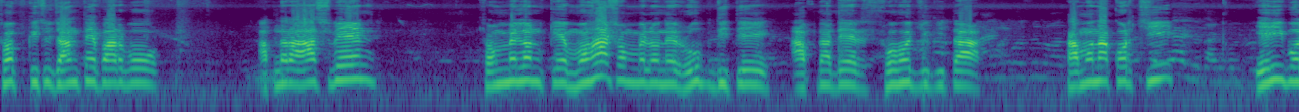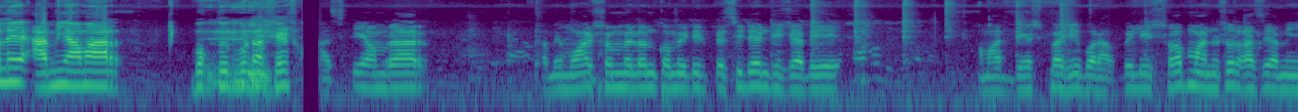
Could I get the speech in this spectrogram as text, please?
সব কিছু জানতে পারব। আপনারা আসবেন। সম্মেলনকে মহাসম্মেলনের রূপ দিতে আপনাদের সহযোগিতা কামনা করছি। এই বলে আমি আমার বক্তব্যটা শেষ আজকে আমরা আমি মহাসম্মেলন কমিটির প্রেসিডেন্ট হিসাবে আমার দেশবাসী বরাকবেলির সব মানুষের কাছে আমি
